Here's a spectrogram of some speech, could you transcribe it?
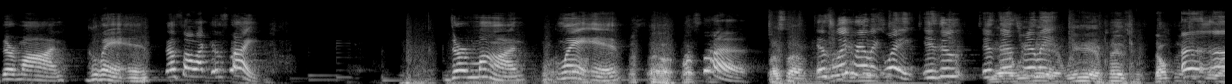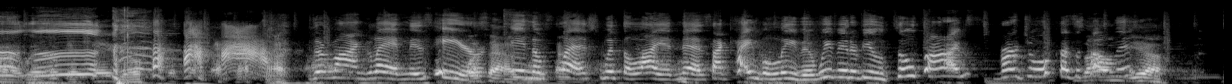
Durmond Glanton. That's all I can say. Durmond Glanton. What's up? What's up? What's up? Is we really wait? Is it? Is yeah, this we really? Here, we here. Please, don't please Uh, too hard, man. Okay, there you go. Durmond Glanton is here in the What's flesh with the lioness. I can't believe it. We've interviewed two times virtual because of COVID. Yeah.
